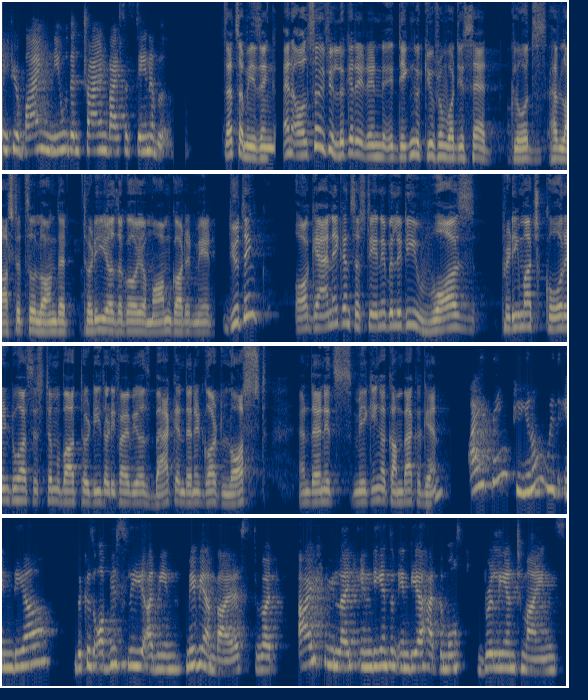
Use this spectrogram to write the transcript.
if you're buying new, then try and buy sustainable. That's amazing. And also, if you look at it and taking a cue from what you said, clothes have lasted so long that 30 years ago your mom got it made. Do you think organic and sustainability was pretty much core into our system about 30, 35 years back and then it got lost and then it's making a comeback again? I think, you know, with India, because obviously, I mean, maybe I'm biased, but I feel like Indians in India had the most brilliant minds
